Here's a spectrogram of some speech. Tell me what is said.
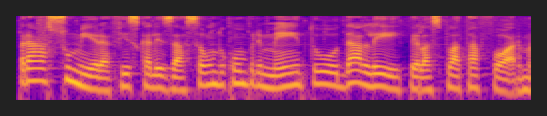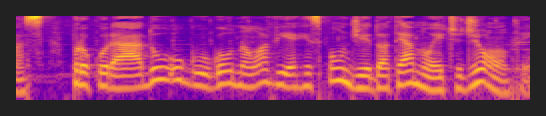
para assumir a fiscalização do cumprimento da lei pelas plataformas. Procurado, o Google não havia respondido até a noite de ontem.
